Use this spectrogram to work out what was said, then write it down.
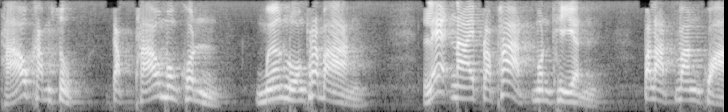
เท้าคำสุขกับเท้ามงคล เมืองหลวงพระบาง และนายประพาสมนเทียน ประหลัดวังขวา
